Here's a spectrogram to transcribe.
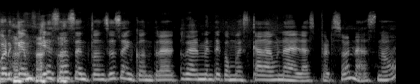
porque empiezas entonces a encontrar realmente cómo es cada una de las personas, ¿no?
